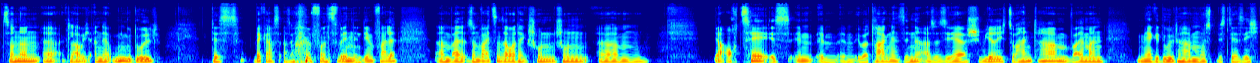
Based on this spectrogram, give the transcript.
sondern, äh, glaube ich, an der Ungeduld des Bäckers, also von Sven in dem Falle, ähm, weil so ein Weizensauerteig schon, schon ähm, ja auch zäh ist im, im, im übertragenen Sinne, also sehr schwierig zu handhaben, weil man mehr Geduld haben muss, bis der sich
